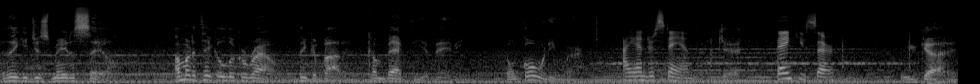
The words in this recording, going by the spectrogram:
I think you just made a sale. I'm gonna take a look around, think about it, come back to you, baby. Don't go anywhere. I understand. Okay, Thank you, sir. you got it.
